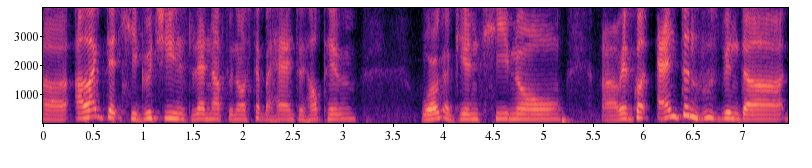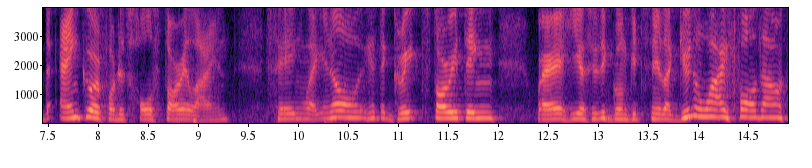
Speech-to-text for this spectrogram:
Uh, I like that Higuchi has led up to no step ahead to help him work against Hino. Uh, we've got Anton who's been the the anchor for this whole storyline, saying like you know he had the great story thing where he was using Gongitsune like do you know why I fall down?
